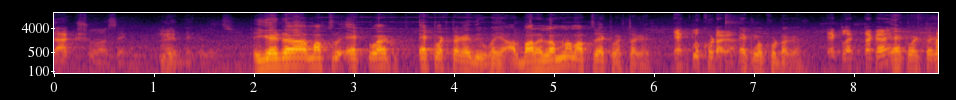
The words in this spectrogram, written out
দাগ আছে। ক্লিয়ার দেখা যাচ্ছে। এই গাড়িটা মাত্র এক লাখ এক লাখ টাকায় দিব ভাইয়া। আর বাড়াইলাম না মাত্র এক লাখ টাকায়। এক লক্ষ টাকা। এক লক্ষ টাকা। এক লাখ টাকায় এক লাখ টাকা।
